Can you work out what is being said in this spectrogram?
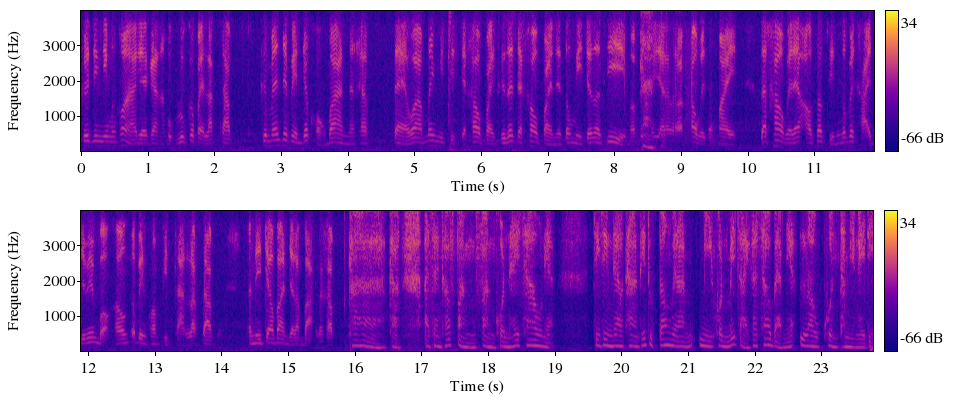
คือจริงๆมันข้อหาเดียวกันอะบุกรุกก็ไปลักทรัพย์ คือแม้จะเป็นเจ้าของบ้านนะครับ แต่ว่าไม่มีสิทธิ์จะเข้าไป คือถ้าจะเข้าไปเนี่ยต้องมีเจ้าหน้าที่มาเป็นค่ะพยานว่าเข้าไปทำไมแล้วเข้าไปแล้วเอาทรัพย์สินก็ไปขายโดยไม่บอกเขาก็เป็นความผิดฐานลักทรัพย์ อันนี้เจ้าบ้านจะลำบากนะครับ ค่ะค่ะอา จารย์ครับฝั่งฝั่งคนให้เช่าเนี่ยจริงๆ แนวทางที่ถูกต้องเวลามีคนไม่จ่ายค่าเช่าแบบเนี้ยเราควรทำยังไงดี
